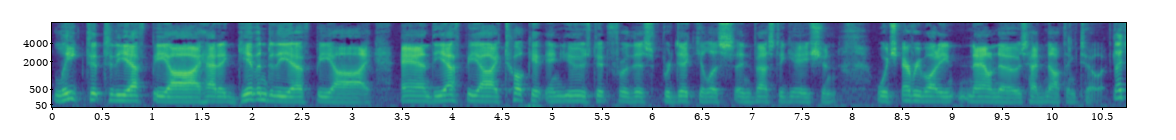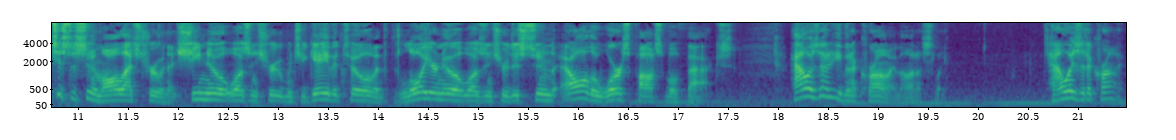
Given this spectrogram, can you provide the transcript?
leaked it to the FBI, had it given to the FBI, and the FBI took it and used it for this ridiculous investigation, which everybody now knows had nothing to it. Let's just assume all that's true and that she knew it wasn't true when she gave it to him, and the lawyer knew it wasn't true. Just assume all the worst possible facts. How is that even a crime, honestly? How is it a crime?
